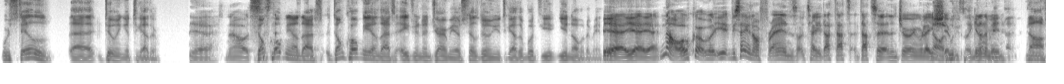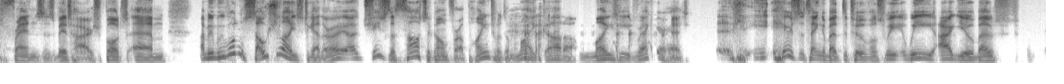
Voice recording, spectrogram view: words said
we're still uh, doing it together. Yeah, no, it's don't quote me on that. Don't quote me on that. Adrian and Jeremy are still doing it together, but you you know what I mean. Yeah, yeah, yeah. No, of course. Well, if you say you're friends, I'll tell you that that's that's an enduring relationship. No, like, you know what I mean? Not friends is a bit harsh, but um, I mean, we wouldn't socialize together. I, I, geez, the thoughts of going for a pint with them. My God Almighty, he'd wreck your head. Uh, here's the thing about the two of us: we we argue about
